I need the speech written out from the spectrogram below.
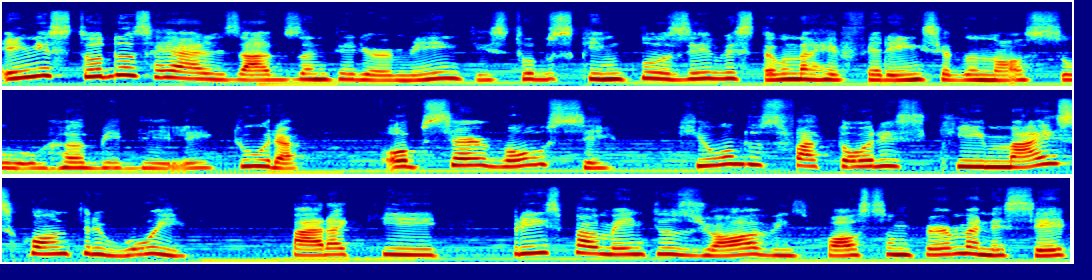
Em estudos realizados anteriormente, estudos que inclusive estão na referência do nosso hub de leitura, observou-se que um dos fatores que mais contribui para que principalmente os jovens possam permanecer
